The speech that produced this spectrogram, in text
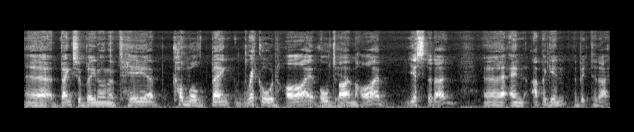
Uh, banks have been on a tear. Commonwealth Bank record high, all time high yesterday, uh, and up again a bit today.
